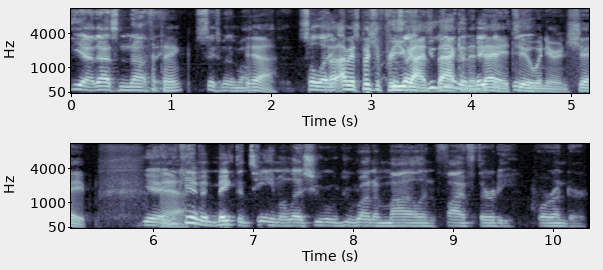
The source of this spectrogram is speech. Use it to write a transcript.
yeah, that's nothing. think. six minute mile. Yeah. So like, I mean, especially for you like, guys you back in the day it too, when you're in shape. Yeah, Yeah. you can't even make the team unless you you run a mile in five thirty or under.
